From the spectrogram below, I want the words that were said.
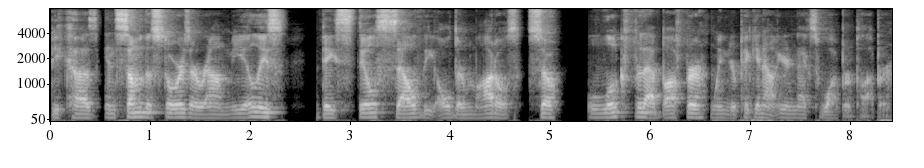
because in some of the stores around me, at least, they still sell the older models. So look for that buffer when you're picking out your next Whopper Plopper.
